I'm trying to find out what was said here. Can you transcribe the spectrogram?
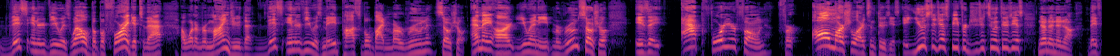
this interview as well. But before I get to that, I want to remind you that this interview is made possible by Marune Social. M A R U N E. Marune Social is a app for your phone for all martial arts enthusiasts. It used to just be for jiu-jitsu enthusiasts. No, no, no, no. They've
